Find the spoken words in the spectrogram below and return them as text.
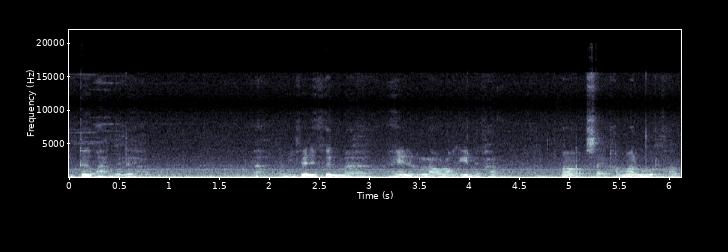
enter ผ่านไปเลยครับอันนี้ก็จะขึ้นมาให้เราล็อกอินนะครับ ก็ใส่คำว่า root ครับ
